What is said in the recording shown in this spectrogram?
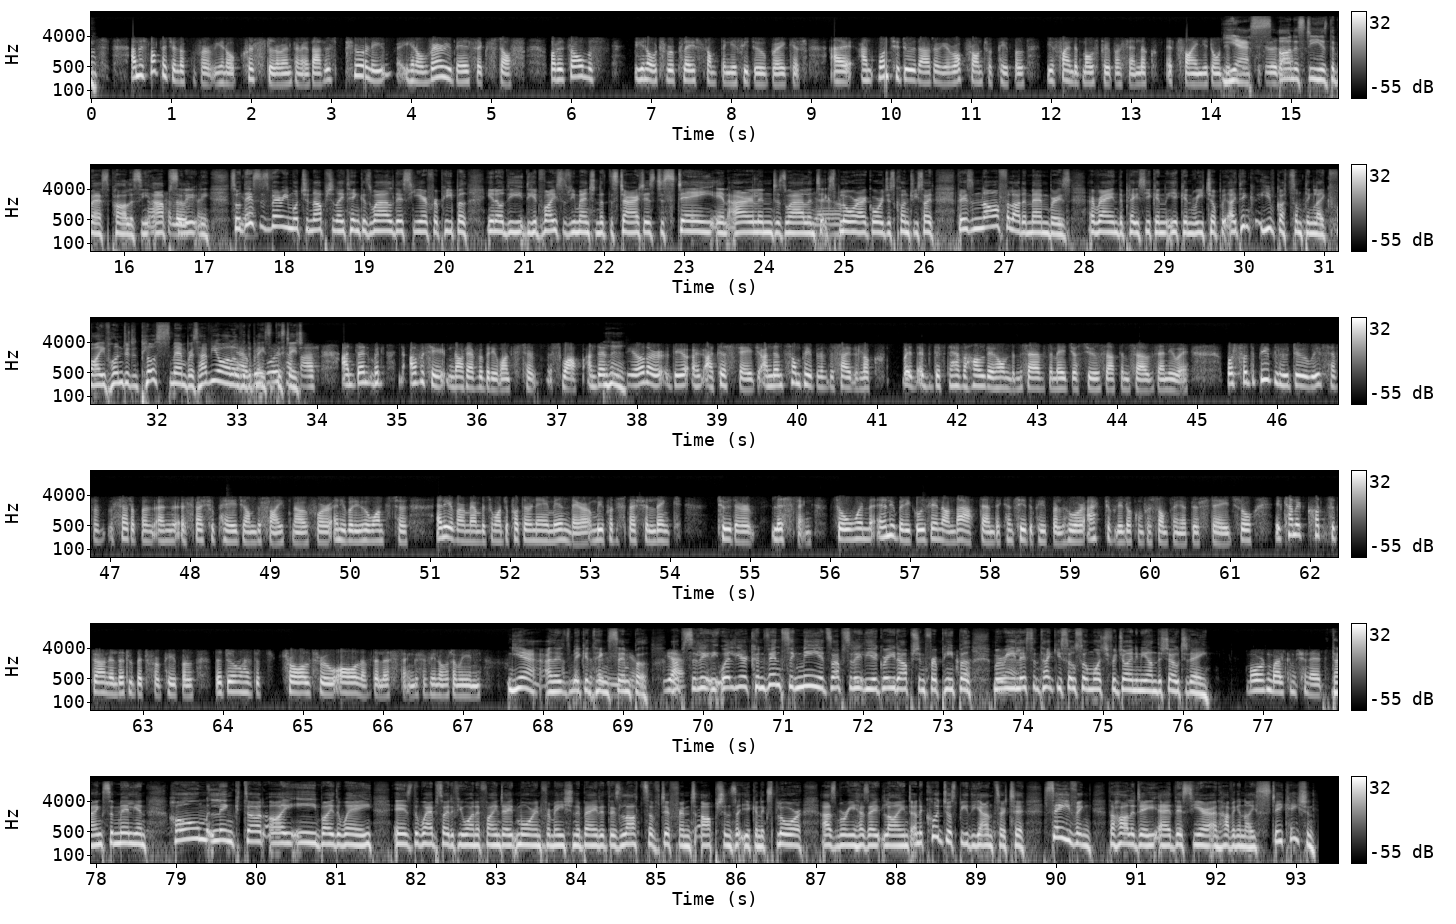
And it's not that you're looking for, you know, crystal or anything like that. It's purely, you know, very basic stuff. But it's always, you know, to replace something if you do break it. Uh, and once you do that or you're upfront with people, you find that most people are saying, look, it's fine, you don't do that. yes, honesty is the best policy, absolutely. absolutely. So this is very much an option, I think, as well this year for people. You know, the, the advice, as we mentioned at the start, is to stay in Ireland as well and yeah. to explore our gorgeous countryside. There's an awful lot of members around the place you can you can reach up. I think you've got something like 500 plus members, have you, all yeah, over the place at this stage? That. And then, but obviously not everybody wants to swap. And then mm-hmm. the other, the, at this stage. And then some people have decided, look, if they have a holiday home themselves, they may just use that themselves anyway. But for the people who do, we have a, set up an, an, a special page on the site now for anybody who wants to, any of our members who want to put their name in there, and we put a special link to their listing. So when anybody goes in on that, then they can see the people who are actively looking for something at this stage. So it kind of cuts it down a little bit for people that don't have to trawl through all of the listings, if you know what I mean. Yeah, and it's making things simple. Yeah. Absolutely. Well, you're convincing me it's absolutely a great option for people. Marie, yeah. listen, thank you so, so much for joining me on the show today. More than welcome, Sinead. Thanks a million. Homelink.ie, by the way, is the website if you want to find out more information about it. There's lots of different options that you can explore, as Marie has outlined, and it could just be the answer to saving the holiday uh, this year and having a nice staycation.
